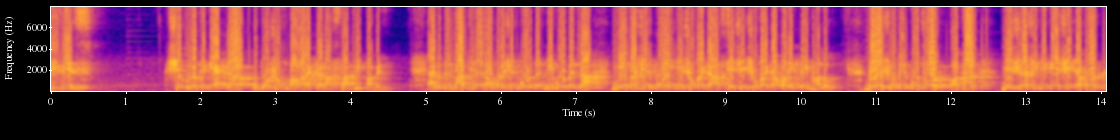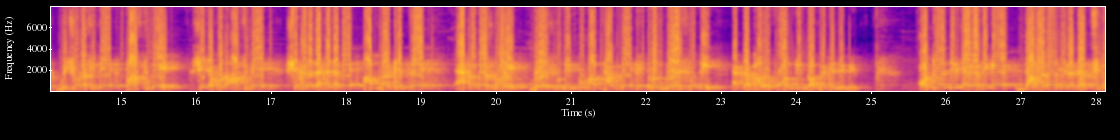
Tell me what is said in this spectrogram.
ডিজিজ সেগুলো থেকে একটা উপশম পাওয়ার একটা রাস্তা আপনি পাবেন। এতদিন ভাবছিলেন অপারেশন করবেন কি করবেন না। মে মাসের পরেই যে সময়টা আসছে, সেই সময়টা অনেকটাই ভালো। বৃহস্পতির গোচর, অর্থাৎ মেষ রাশি থেকে সে যখন বৃষ রাশিতে ফার্স্ট মে, সে যখন আসবে, সেখানে দেখা যাবে আপনার ক্ষেত্রে একাদশ ঘরে বৃহস্পতির প্রভাব থাকবে এবং বৃহস্পতি একটা ভালো ফল কিন্তু আপনাকে দেবে। অর্থনৈতিক জায়গা থেকে ডামাডোল যেটা যাচ্ছিল,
